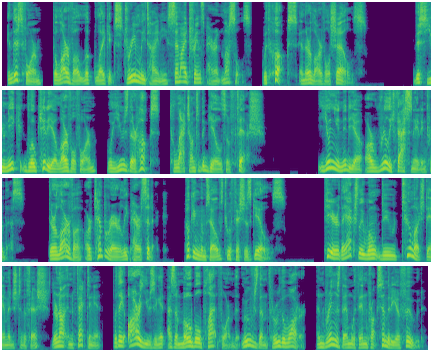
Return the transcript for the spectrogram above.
In this form, the larvae look like extremely tiny, semi transparent mussels with hooks in their larval shells. This unique glochidia larval form will use their hooks to latch onto the gills of fish. Unionidia are really fascinating for this. Their larvae are temporarily parasitic, hooking themselves to a fish's gills. Here, they actually won't do too much damage to the fish, they're not infecting it, but they are using it as a mobile platform that moves them through the water and brings them within proximity of food.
